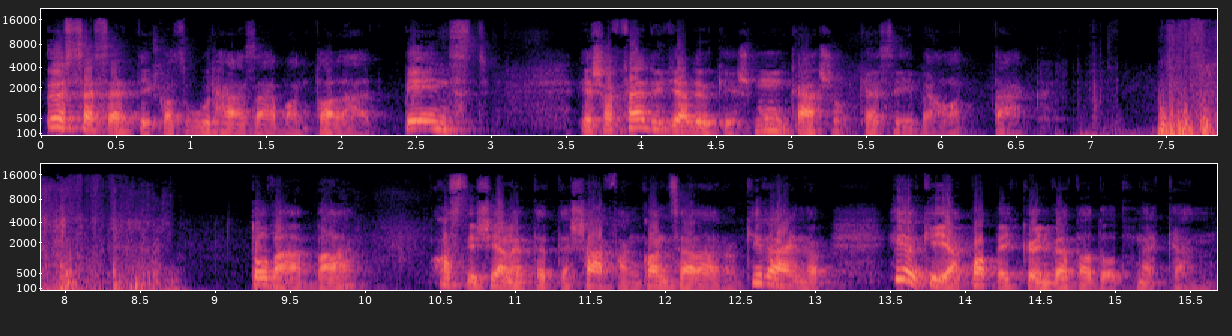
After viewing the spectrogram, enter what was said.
Összeszedték az úrházában talált pénzt, és a felügyelők és munkások kezébe adták. Továbbá azt is jelentette Sáfán kancellára királynak, Hilkiá pap egy könyvet adott nekem.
